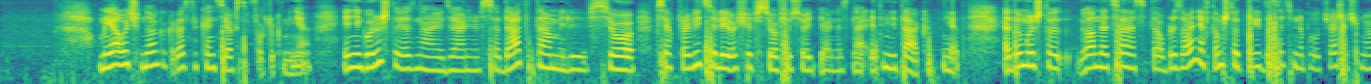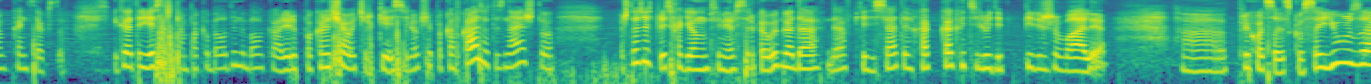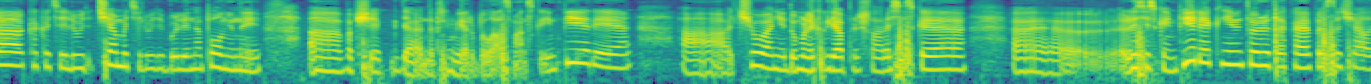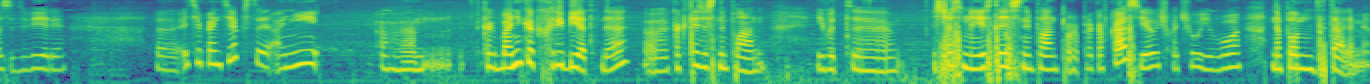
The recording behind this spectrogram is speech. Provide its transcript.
у меня очень много разных контекстов вокруг меня. Я не говорю, что я знаю идеально все даты там или все, всех правителей, вообще все, все, все идеально знаю. Это не так, нет. Я думаю, что главная ценность этого образования в том, что ты действительно получаешь очень много контекстов. И когда ты ездишь там по Кабалдино-Балкарии или по Карачаево-Черкесии или вообще по Кавказу, ты знаешь, что, что здесь происходило, например, в 40-х годах, да, в 50-х, как, как эти люди переживали э, приход Советского Союза, как эти люди, чем эти люди были наполнены а, вообще, где, например, была Османская империя, а, что они думали, когда пришла Российская, а, Российская империя, к ним тоже такая постучалась в двери. А, эти контексты, они а, как бы они как хребет, да, а, как тезисный план. И вот а, сейчас у меня есть тезисный план про, про Кавказ, я очень хочу его наполнить деталями.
